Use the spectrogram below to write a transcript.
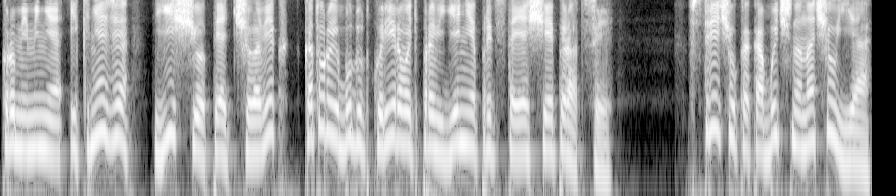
кроме меня и князя, еще 5 человек, которые будут курировать проведение предстоящей операции. Встречу, как обычно, начал я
